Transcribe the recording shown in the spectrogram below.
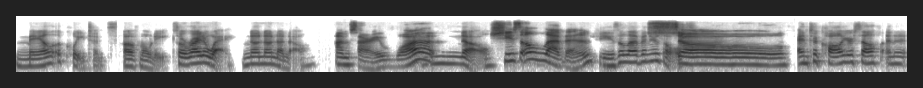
male acquaintance of Monique. So right away, no, no, no, no. I'm sorry, what? No. She's 11. She's 11 years old. So, and to call yourself an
